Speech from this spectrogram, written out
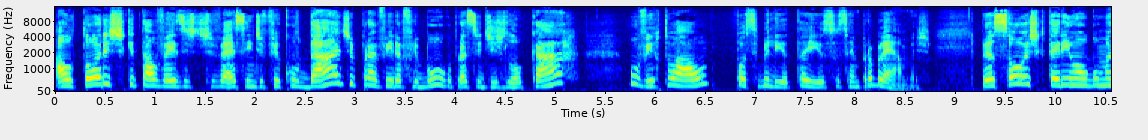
Autores que talvez tivessem dificuldade para vir a Friburgo, para se deslocar, o virtual possibilita isso sem problemas. Pessoas que teriam alguma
